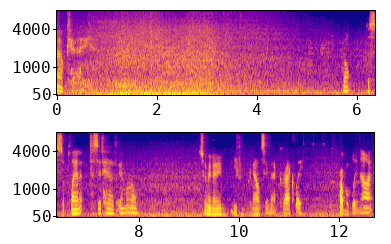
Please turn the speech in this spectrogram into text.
Okay. Well, this is a planet. Does it have Emeril? Assuming I'm even pronouncing that correctly. Probably not.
